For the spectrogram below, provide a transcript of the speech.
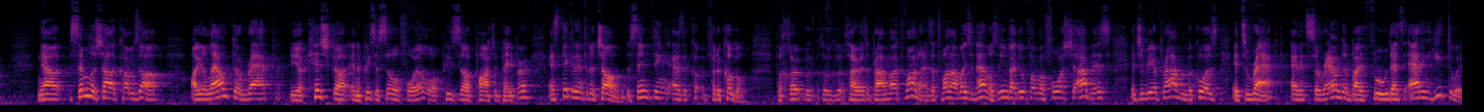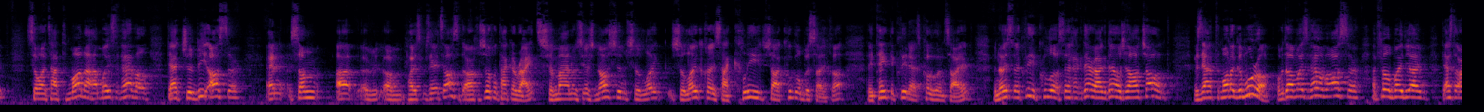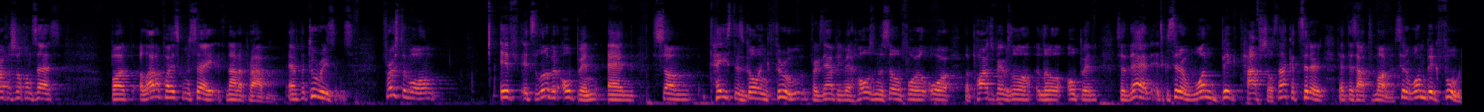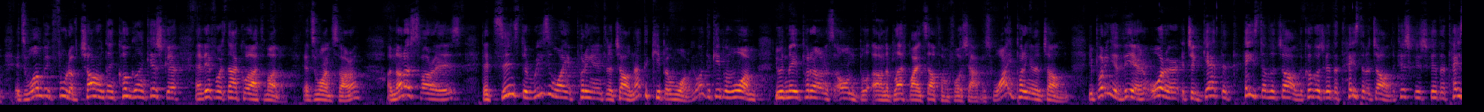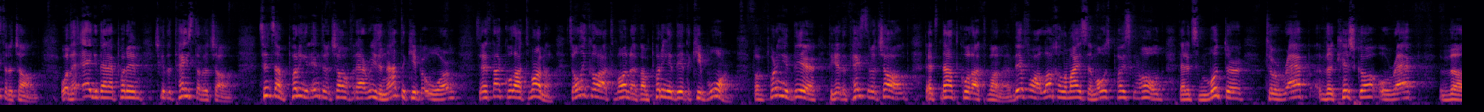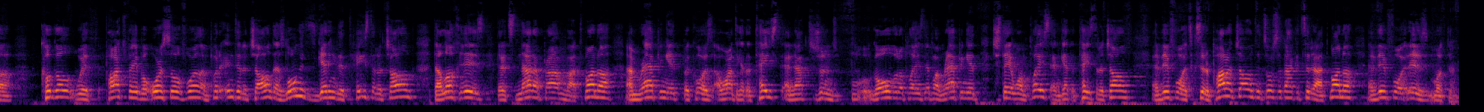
Now, similar shala comes up are you allowed to wrap your kishka in a piece of silver foil or a piece of parchment paper and stick it into the cholent? The same thing as the, for the kugel. It's a problem about twana. It's a twana of hevel. So even if I do it from before Shabbos, it should be a problem because it's wrapped and it's surrounded by food that's adding heat to it. So it's hatmana hamois hevel that should be usher. And some uh, um, poskim say it's also the Aruch Shulchan Taka writes Shemanu shesh noshim shaloichos hakli shakugel b'seicha. They take the kli that's kugel inside it. V'nois hakli kulo seichak dera agdel shal cholent. V'zat tamana gemura. V'dam mois v'hem aser. By the yom. That's the Aruch Shulchan says. But a lot of poskim say it's not a problem, and for two reasons. First of all, if it's a little bit open and some taste is going through, for example, you made holes in the silver foil or the parchment paper is a little, a little open, so then it's considered one big tafshel. It's not considered that there's atmana. It's considered one big food. It's one big food of cholent and kugel and kishka, and therefore it's not called atmana. That's one svara. Another svara is that since the reason why you're putting it into the cholent, not to keep it warm, if you want to keep it warm, you would maybe put it on its own, on the blech by itself on before Shabbos. Why are you putting it in the cholent? You're putting it there in order it should get the taste of the cholent. The kugel should get the taste of the cholent. The kishka should get the taste of the cholent. Or the egg that I put in should get the taste of the cholent. Since I'm putting it into the cholent for that reason, not to keep it warm, so that's not called atmana. It's only called atmana if I'm putting it there to keep warm. But I'm putting it there to get the taste of the cholent, that's not called atmana. Therefore, Allah most poskim hold that it's mutter to wrap the kishka or wrap the kugel with parchment paper or silver foil and put it into the cholent, as long as it's getting the taste of the cholent, the halach is that it's not a problem of atmana. I'm wrapping it because I want to get the taste and not shouldn't go over the place. Therefore, I'm wrapping it to stay in one place and get the taste of the cholent, and therefore it's considered part of cholent. It's also not considered atmana, and therefore it is mutter.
